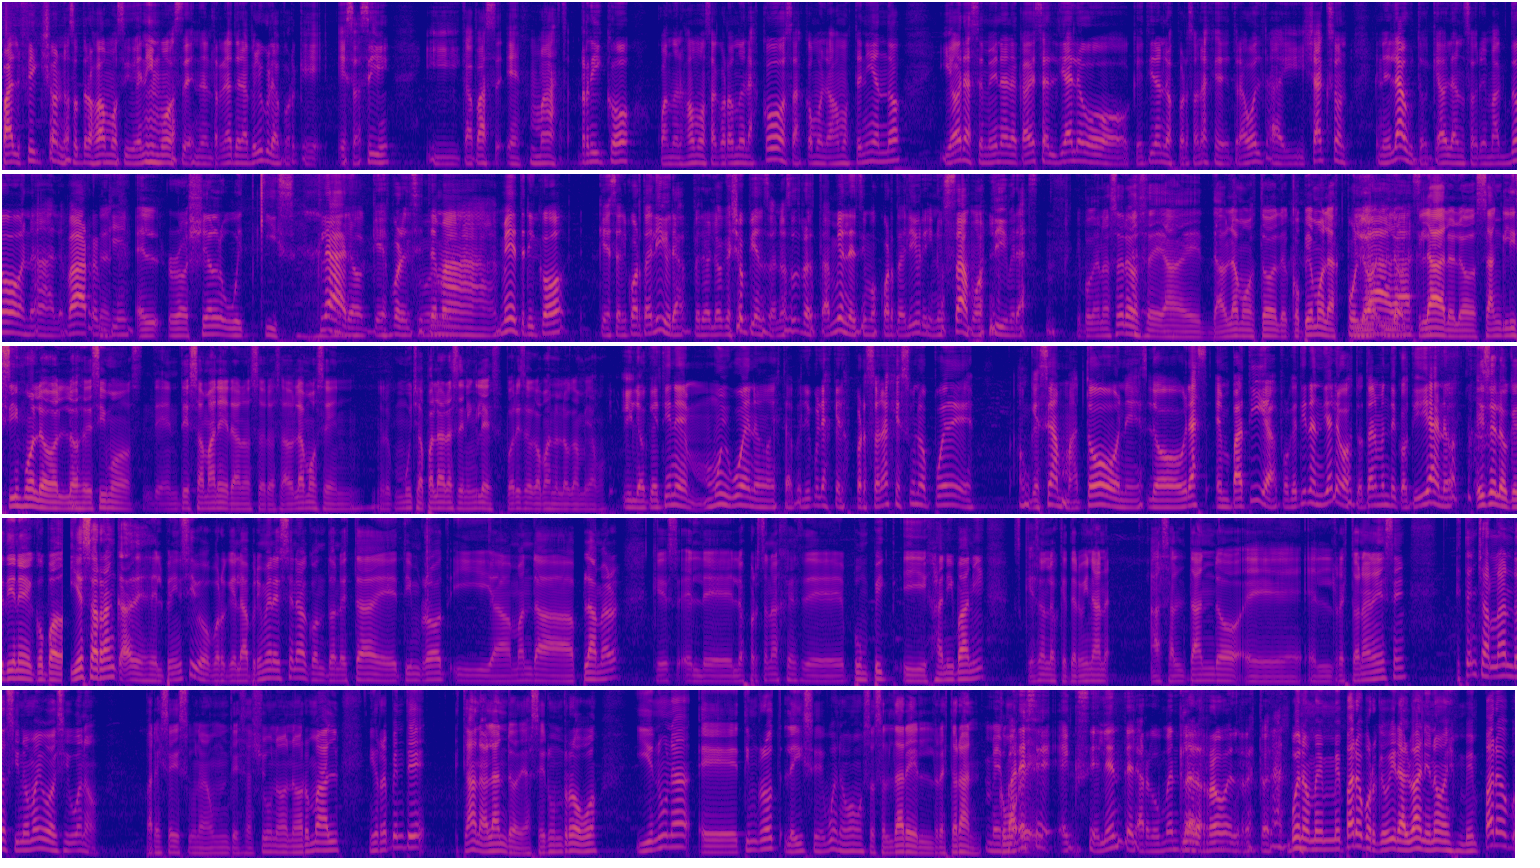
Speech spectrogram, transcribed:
Pulp Fiction, nosotros vamos y venimos en el relato de la película porque es así y capaz es más rico cuando nos vamos acordando de las cosas, cómo las vamos teniendo. Y ahora se me viene a la cabeza el diálogo que tienen los personajes de Travolta y Jackson en el auto, que hablan sobre McDonald's, Burger King. el Rochelle with Kiss. Claro, que es por el sistema métrico, que es el cuarto de libra. Pero lo que yo pienso, nosotros también le decimos cuarto de libra y no usamos libras. Y porque nosotros eh, eh, hablamos todo, copiamos las Pulgadas. lo- lo- claro, los anglicismos lo- los decimos de, de esa manera nosotros. Hablamos en muchas palabras en inglés, por eso capaz no lo cambiamos. Y lo que tiene muy bueno esta película es que los personajes uno puede, aunque sean matones, lográs empatía, porque tienen diálogos totalmente cotidianos. Eso es lo que tiene copado. Y eso arranca desde el principio, porque la primera escena con donde está eh, Tim Roth y Amanda Plummer, que es el de los personajes de Pumpik y Honey Bunny, que son los que terminan asaltando eh, el restaurante ese, están charlando así nomás y vos decís, bueno, parece que es una- un desayuno normal, y de repente estaban hablando de hacer un robo, y en una, eh, Tim Roth le dice, bueno, vamos a saldar el restaurante. Me Como, parece eh, excelente el argumento claro. del robo del restaurante. bueno, me, me paro porque voy a ir al baño, no, es, me paro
